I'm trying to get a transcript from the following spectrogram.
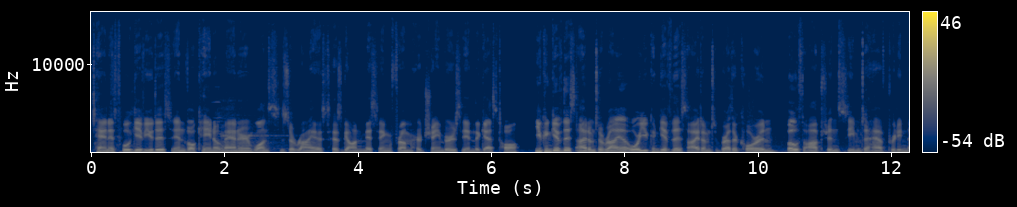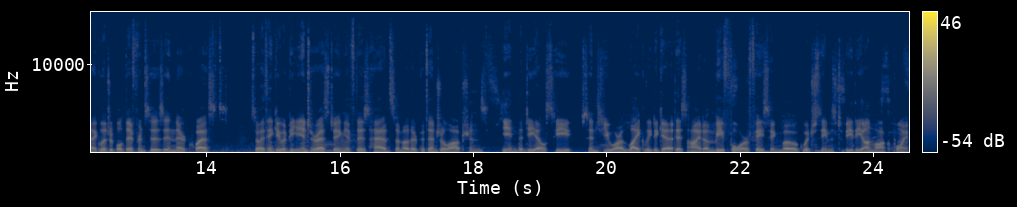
Tanith will give you this in Volcano Manor once Zorayas has gone missing from her chambers in the guest hall. You can give this item to Rya or you can give this item to Brother Corhyn. Both options seem to have pretty negligible differences in their quests, so I think it would be interesting if this had some other potential options in the DLC, since you are likely to get this item before facing Mohg, which seems to be the unlock point.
